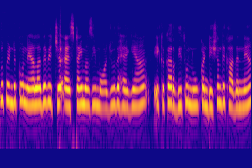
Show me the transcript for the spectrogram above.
ਸੋ ਪਿੰਡ ਕੋਨੇਵਾਲਾ ਦੇ ਵਿੱਚ ਇਸ ਟਾਈਮ ਅਸੀਂ ਮੌਜੂਦ ਹੈਗੇ ਆ ਇੱਕ ਘਰ ਦੀ ਤੁਹਾਨੂੰ ਕੰਡੀਸ਼ਨ ਦਿਖਾ ਦਿੰਨੇ ਆ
